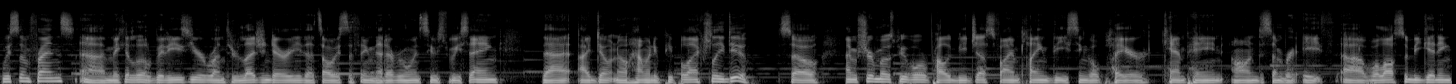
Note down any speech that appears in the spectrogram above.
with some friends, uh, make it a little bit easier, run through legendary. That's always the thing that everyone seems to be saying that I don't know how many people actually do. So I'm sure most people will probably be just fine playing the single player campaign on December 8th. Uh, we'll also be getting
